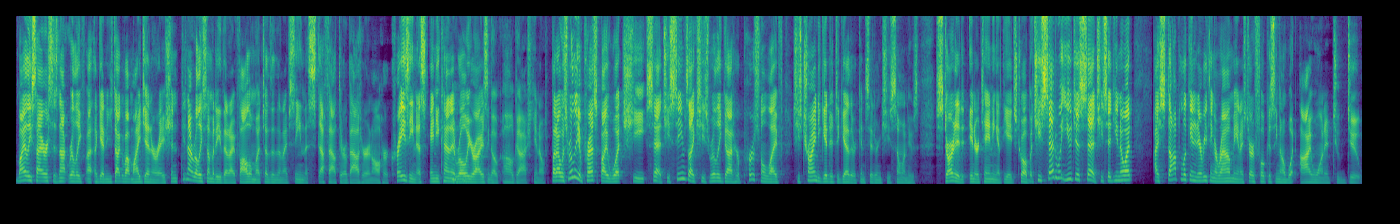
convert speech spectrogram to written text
Miley Cyrus is not really, uh, again, you talk about my generation. She's not really somebody that I follow much other than I've seen the stuff out there about her and all her craziness. And you kind of roll your eyes and go, oh gosh, you know. But I was really impressed by what she said. She seems like she's really got her personal life, she's trying to get it together, considering she's someone who's started entertaining at the age 12. But she said what you just said. She said, you know what? I stopped looking at everything around me and I started focusing on what I wanted to do.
